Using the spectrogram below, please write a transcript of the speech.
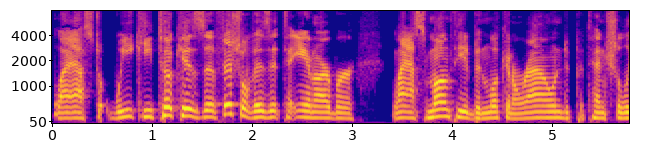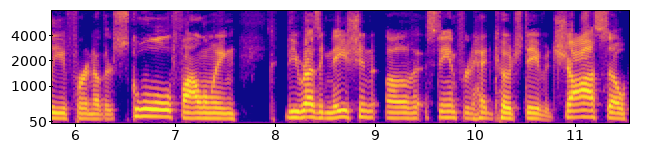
last week. He took his official visit to Ann Arbor last month. He had been looking around potentially for another school following the resignation of Stanford head coach David Shaw. So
